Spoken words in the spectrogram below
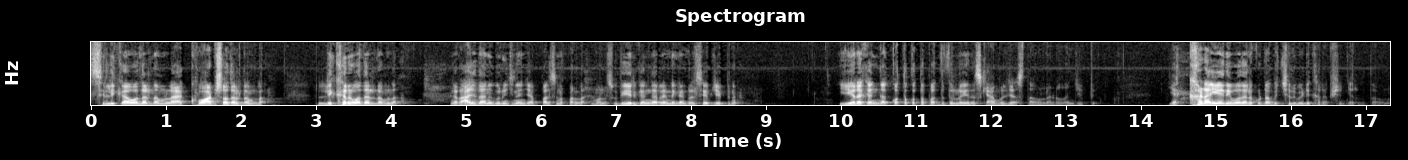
సిలికా వదలడంలా? క్వాడ్స్ వదలడంలా? లిఖర్ వదలడంలా. ఇంకా రాజధాని గురించి నేను చెప్పాల్సిన పనుల మన సుదీర్ఘంగా రెండు గంటల సేపు చెప్పిన. ఏ రకంగా కొత్త కొత్త పద్ధతుల్లో ఏదో స్కాములు చేస్తూ ఉన్నాడు అని చెప్పి. ఎక్కడ ఏది వదలకుండా విచ్చులు పెట్టి కరప్షన్ జరుగుతూ ఉంది.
